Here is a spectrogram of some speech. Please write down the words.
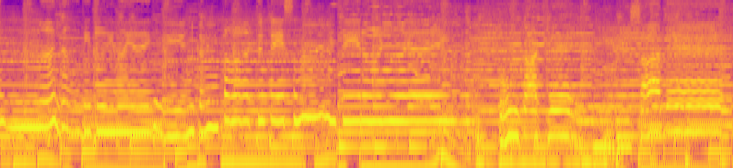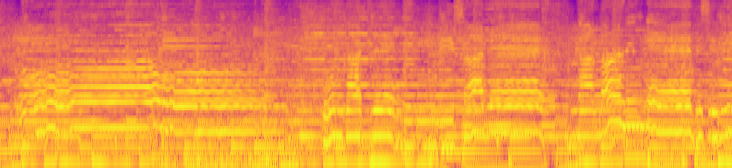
உன்மலாதி தூய்மையை என் கண் பார்த்து பேசும் பேராண்மையை. பூங்காற்றே நீ ஓ நீ வீசாதே நான் தான் இங்கே விசிறி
